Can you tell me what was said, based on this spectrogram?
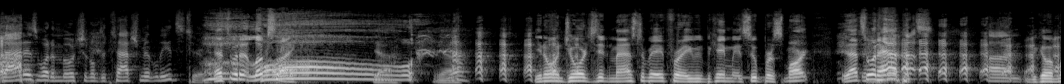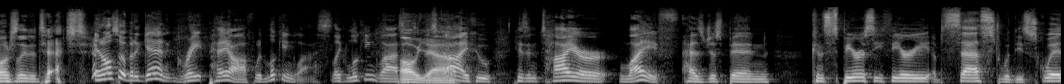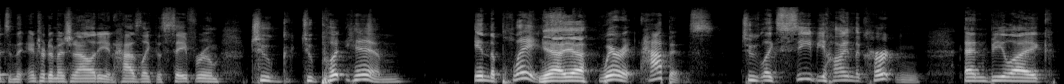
that is what emotional detachment leads to That's what it looks like. Oh, Yeah. You know when George didn't masturbate for he became super smart? That's what happens. Um, You become emotionally detached. and also, but again, great payoff with Looking Glass. Like Looking Glass Oh, is this yeah. guy who his entire life has just been conspiracy theory obsessed with these squids and the interdimensionality and has like the safe room to to put him in the place Yeah, yeah. where it happens to like see behind the curtain and be like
